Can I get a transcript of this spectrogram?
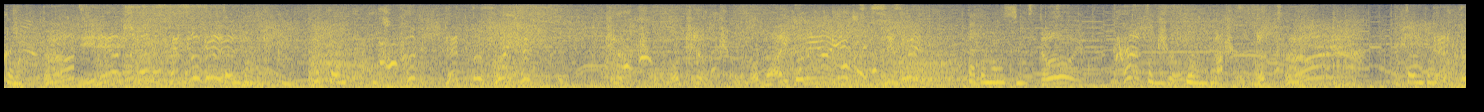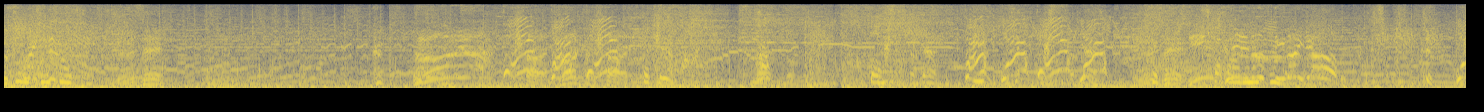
これイデア機関接続デッドスパイクこのライトメアエッジ沈め立て直しますどうよ戦闘問題全弾デッドスパイクうぜやてやインフレのディバイダーや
